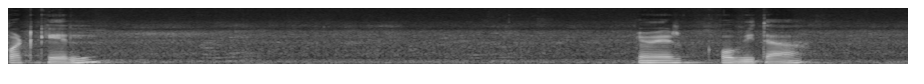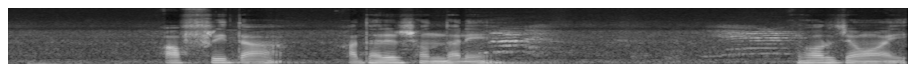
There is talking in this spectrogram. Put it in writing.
পাটকেল। প্রেমের কবিতা। আফ্রিতা আধারের সন্ধানে। ঘর জামাই।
